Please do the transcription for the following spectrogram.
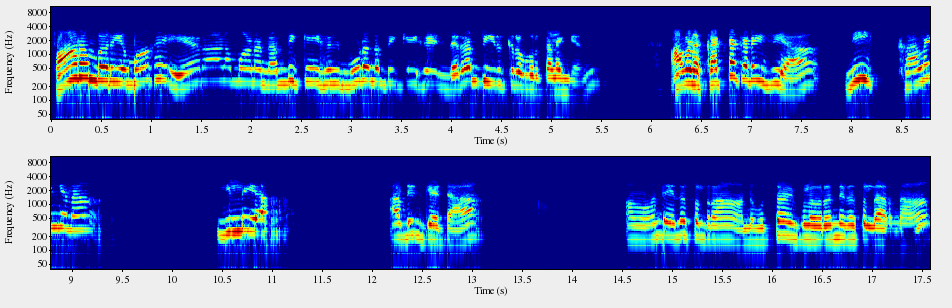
பாரம்பரியமாக ஏராளமான நம்பிக்கைகள் மூட நம்பிக்கைகள் நிரம்பி இருக்கிற ஒரு கலைஞன். அவனை கட்ட கடைசியா நீ கலைஞனா? இல்லையா? அப்படின்னு கேட்டா அவன் வந்து என்ன சொல்றான்? அந்த முத்துசாமி புலவர் வந்து என்ன சொல்றாருன்னா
